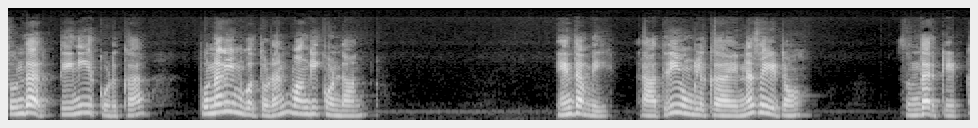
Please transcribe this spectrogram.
சுந்தர் தேநீர் கொடுக்க. புன்னகை முகத்துடன் வாங்கி கொண்டான். ஏன் தம்பி ராத்திரி உங்களுக்கு என்ன செய்யட்டும்? சுந்தர் கேட்க.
